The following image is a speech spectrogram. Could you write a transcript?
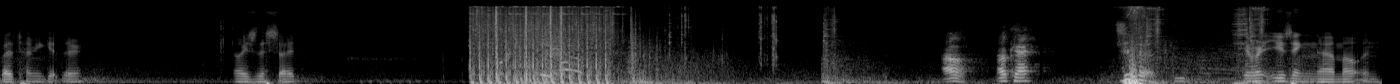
by the time you get there. No, he's this side. Oh, okay. They weren't using uh, mountain.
